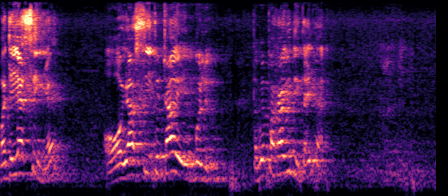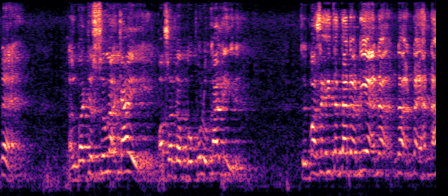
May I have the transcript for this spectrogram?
Macam Yasin ya. Oh Yasin tu cair boleh. Tapi pakai ini tak ingat. Nah, kalau baca surat cair, pasal dah berpuluh kali. Tapi pasal kita tak ada niat nak nak nak, nak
